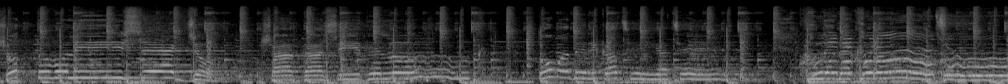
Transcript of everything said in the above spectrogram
সত্য বলি সে একজন সাদা শীতল তোমাদের কাছেই আছে। খুলে দেখো না চোখ।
